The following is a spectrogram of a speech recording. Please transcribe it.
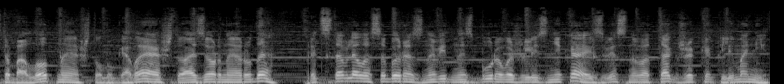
Что болотная, что луговая, что озерная руда представляла собой разновидность бурого железняка, известного также как лимонит,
